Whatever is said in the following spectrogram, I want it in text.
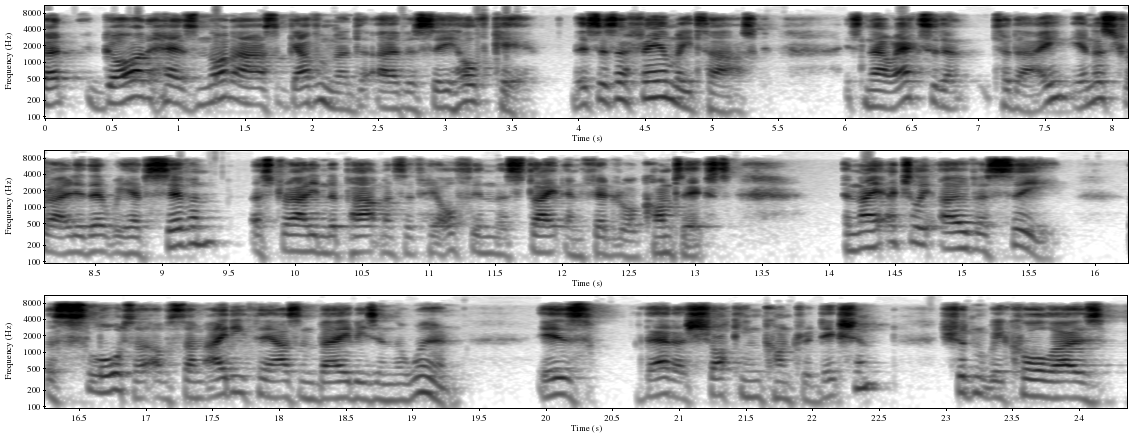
But God has not asked government to oversee healthcare. This is a family task. It's no accident today in Australia that we have seven Australian departments of health in the state and federal context, and they actually oversee the slaughter of some 80,000 babies in the womb. Is that a shocking contradiction? Shouldn't we call those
